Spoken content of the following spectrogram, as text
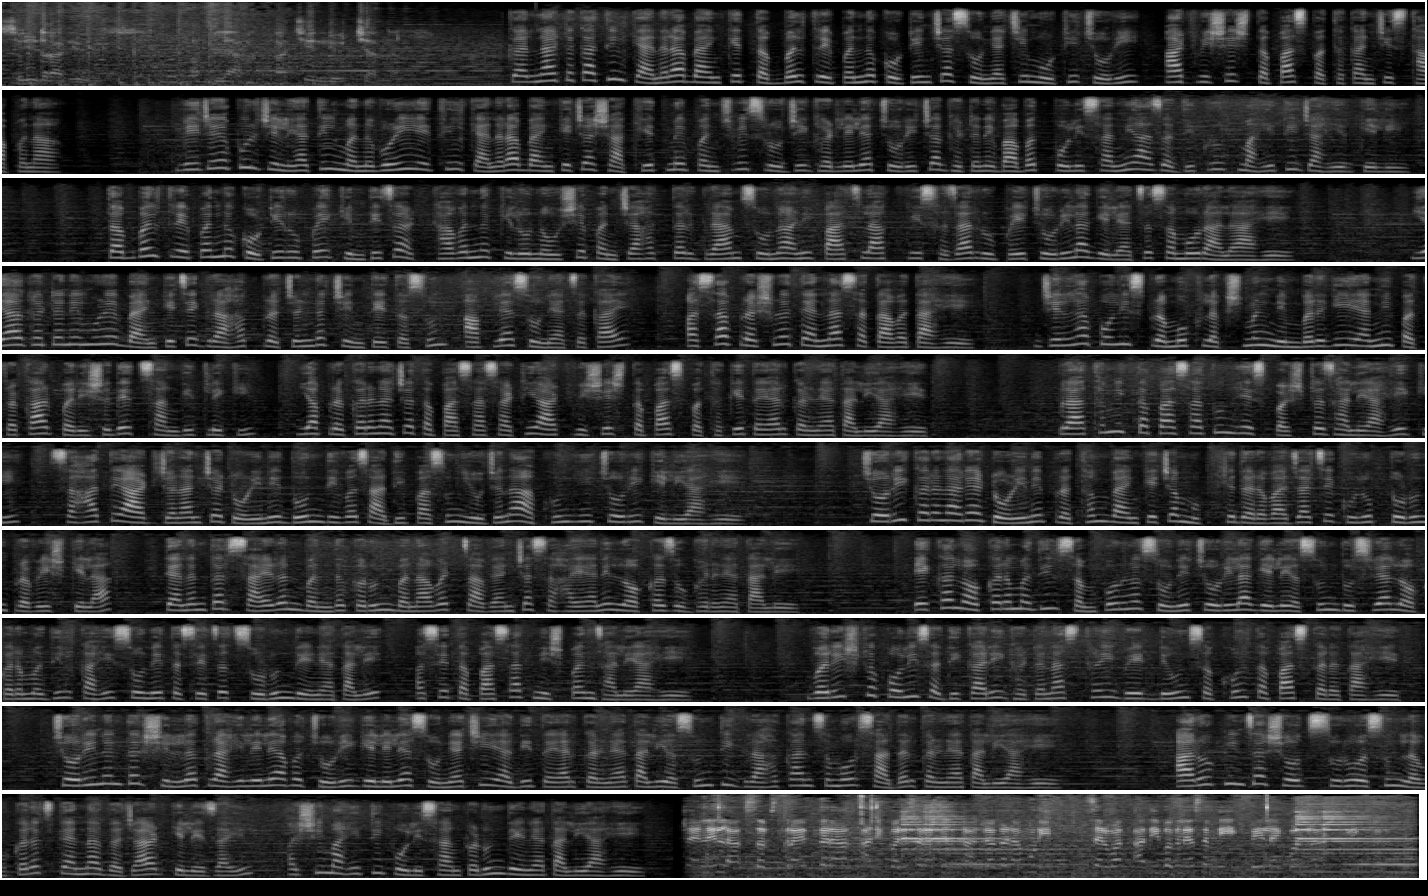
वसुंधरा news आपल्या हक्काचे news channel. कर्नाटकातील कॅनरा बँकेत तब्बल त्रेपन्न कोटींच्या सोन्याची मोठी चोरी आठ विशेष तपास पथकांची स्थापना. विजयपूर जिल्ह्यातील मनगोळी येथील कॅनरा बँकेच्या शाखेत मे पंचवीस रोजी घडलेल्या चोरीच्या घटनेबाबत पोलिसांनी आज अधिकृत माहिती जाहीर केली. तब्बल त्रेपन्न कोटी रुपये किमतीचं अठ्ठावन्न किलो नऊशे पंचाहत्तर ग्रॅम सोनं आणि पाच लाख वीस हजार रुपये चोरीला गेल्याचं समोर आलं आहे. या घटनेमुळे बँकेचे ग्राहक प्रचंड चिंतेत असून आपल्या सोन्याचं काय? असा प्रश्न त्यांना सतावत आहे. जिल्हा पोलीस प्रमुख लक्ष्मण निंबर्गी यांनी पत्रकार परिषदेत सांगितले की या प्रकरणाच्या तपासासाठी आठ विशेष तपास पथके तयार करण्यात आली आहेत. प्राथमिक तपासातून हे स्पष्ट झाले आहे की सहा ते आठ जणांच्या टोळीने दोन दिवस आधीपासून योजना आखून ही चोरी केली आहे. चोरी करणाऱ्या टोळीने प्रथम बँकेच्या मुख्य दरवाजाचे कुलूप तोडून प्रवेश केला त्यानंतर सायरन बंद करून बनावट चाव्यांच्या सहाय्याने लॉकर्स उघडण्यात आले. एका लॉकरमधील संपूर्ण सोने चोरीला गेले असून दुसऱ्या लॉकरमधील काही सोने तसेच सोडून देण्यात आले असे तपासात निष्पन्न झाले आहे. वरिष्ठ पोलीस अधिकारी घटनास्थळी भेट देऊन सखोल तपास करत आहेत. चोरीनंतर शिल्लक राहिलेल्या व चोरी गेलेल्या सोन्याची यादी तयार करण्यात आली असून ती ग्राहकांसमोर सादर करण्यात आली आहे. आरोपींचा शोध सुरू असून लवकरच त्यांना गजाआड केले जाईल अशी माहिती पोलिसांकडून देण्यात आली आहे. चॅनेलला सबस्क्राईब करा आणि परिसरातील ताज्या घडामोडी सर्वात आधी बघण्यासाठी बेल आयकॉनला क्लिक करा.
